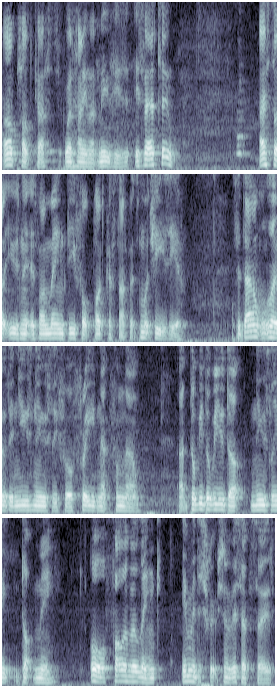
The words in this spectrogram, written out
Our podcast, When Harry Met Movies, is there too. I start using it as my main default podcast app. It's much easier. So download and use Newsly for free net from now at www.newsly.me or follow the link in the description of this episode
